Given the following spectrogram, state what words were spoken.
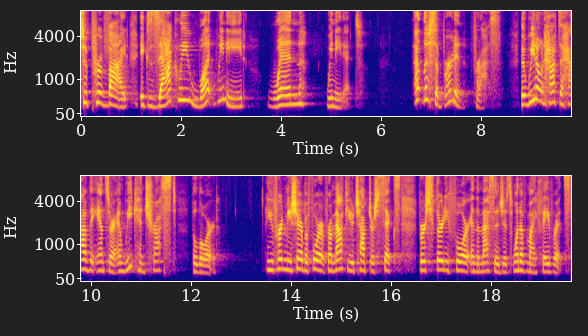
to provide exactly what we need when we need it. That lifts a burden for us that we don't have to have the answer and we can trust the Lord. You've heard me share before from Matthew chapter 6, verse 34 in the message. It's one of my favorites.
